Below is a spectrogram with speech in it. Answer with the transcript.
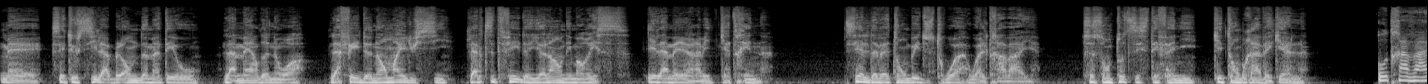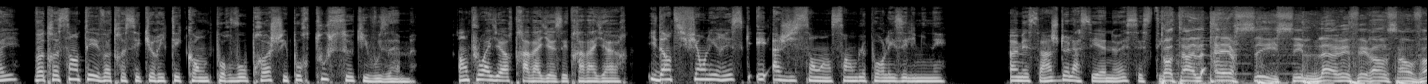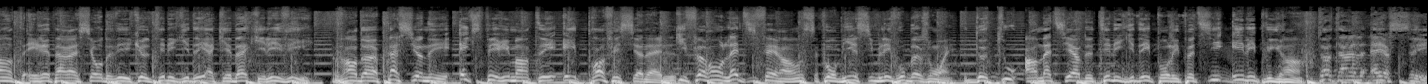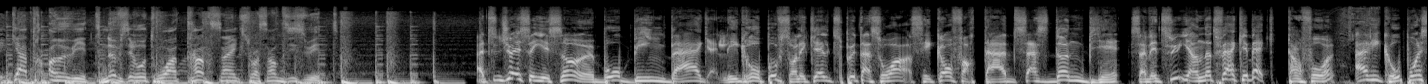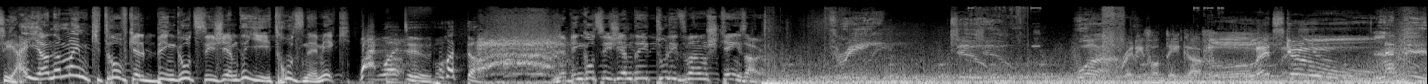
Mais c'est aussi la blonde de Mathéo, la mère de Noah, la fille de Normand et Lucie, la petite fille de Yolande et Maurice, et la meilleure amie de Catherine. Si elle devait tomber du toit où elle travaille, ce sont toutes ces Stéphanie qui tomberaient avec elle. Au travail, votre santé et votre sécurité comptent pour vos proches et pour tous ceux qui vous aiment. Employeurs, travailleuses et travailleurs, identifions les risques et agissons ensemble pour les éliminer. Un message de la CNESST. Total RC, c'est la référence en vente et réparation de véhicules téléguidés à Québec et Lévis. Vendeurs passionnés, expérimentés et professionnels qui feront la différence pour bien cibler vos besoins. De tout en matière de téléguidés pour les petits et les plus grands. Total RC, 418 903 35 78. As-tu déjà essayé ça, un beau bean bag? Les gros poufs sur lesquels tu peux t'asseoir, c'est confortable, ça se donne bien. Savais-tu, il y en a de fait à Québec. T'en faut un? haricot.ca. Hey, y en a même qui trouvent que le bingo de CGMD il est trop dynamique. What? Dude, what the? Le bingo de CGMD tous les dimanches 15h. 3, 2, 1. Ready for takeoff. Let's go! La bulle,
